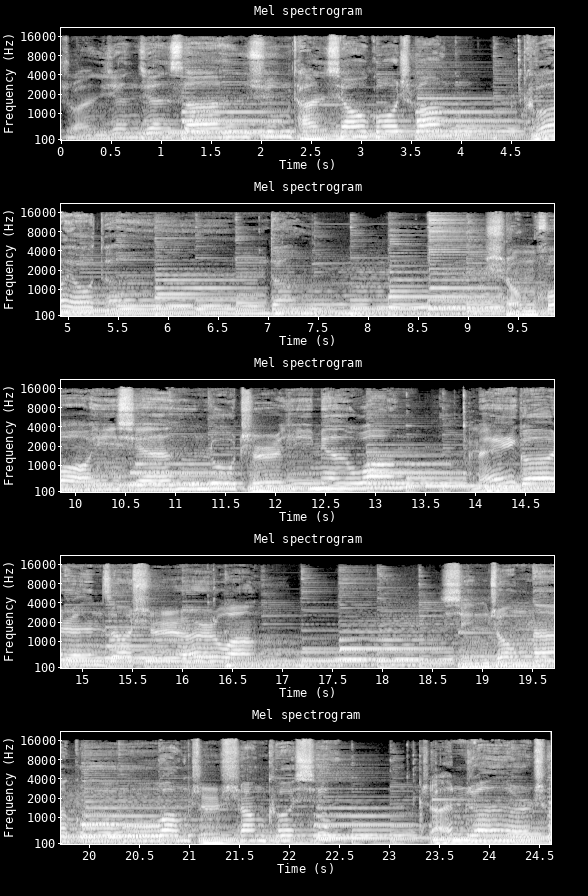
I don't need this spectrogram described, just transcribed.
转眼间三巡谈笑过场，可有担当？生活已陷入只一面望，每个人择时而忘。中那古往纸上刻下，辗转而成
